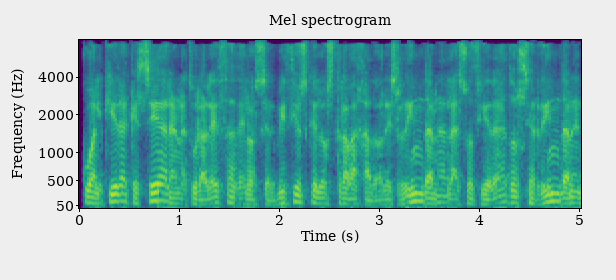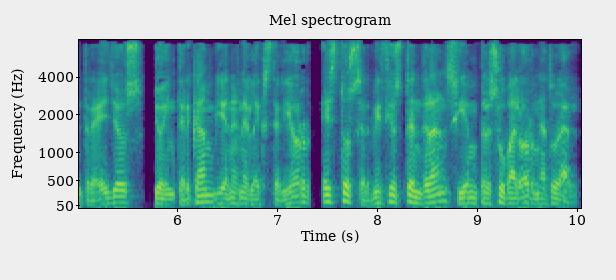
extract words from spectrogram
Cualquiera que sea la naturaleza de los servicios que los trabajadores rindan a la sociedad o se rindan entre ellos, o intercambien en el exterior, estos servicios tendrán siempre su valor natural.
